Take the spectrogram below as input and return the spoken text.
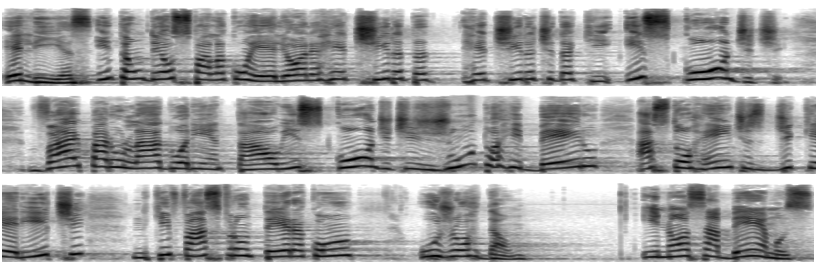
Elias. Então Deus fala com ele: olha, retira-te retira daqui, esconde-te, vai para o lado oriental, esconde-te junto a Ribeiro, as torrentes de Querite, que faz fronteira com o Jordão. E nós sabemos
